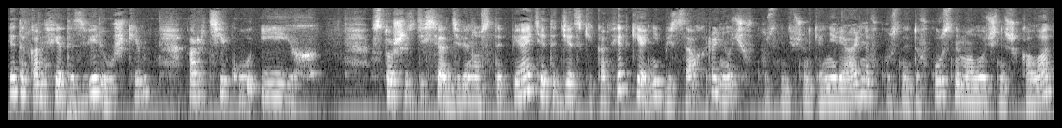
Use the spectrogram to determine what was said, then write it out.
Это конфеты зверюшки, артикул их 160-95. Это детские конфетки, они без сахара, они очень вкусные, девчонки. Они реально вкусные. Это вкусный молочный шоколад,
